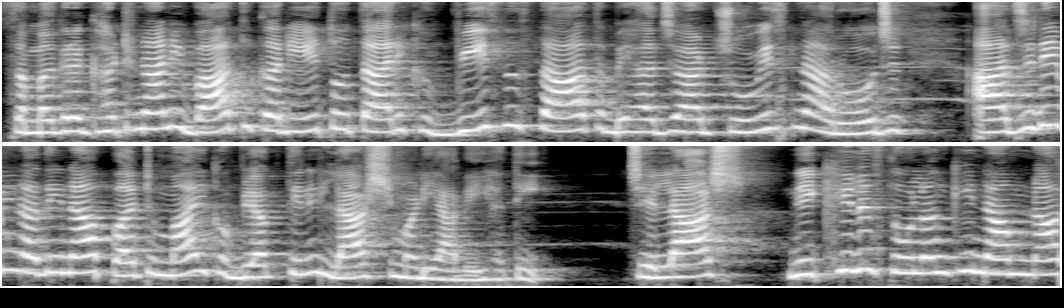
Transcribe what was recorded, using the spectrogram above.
સમગ્ર ઘટનાની વાત કરીએ તો તારીખ વીસ સાત બે હજાર ચોવીસના રોજ આજડીમ નદીના પટમાં એક વ્યક્તિની લાશ મળી આવી હતી, જે લાશ નિખિલ સોલંકી નામના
